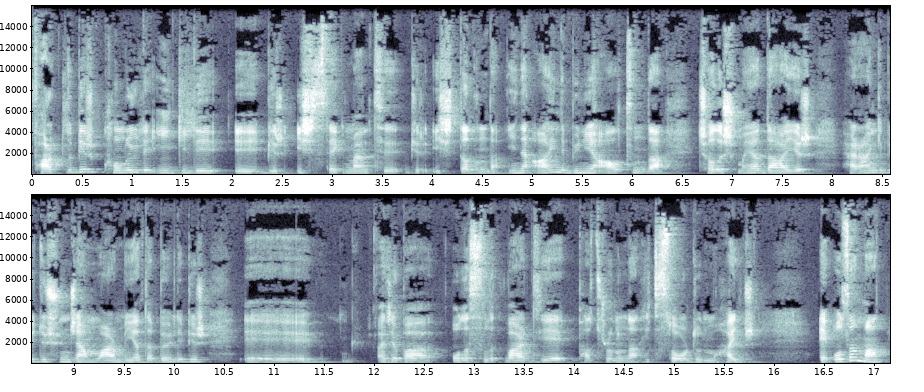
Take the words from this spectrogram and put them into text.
farklı bir konuyla ilgili e, bir iş segmenti, bir iş dalında yine aynı bünye altında çalışmaya dair herhangi bir düşüncem var mı? Ya da böyle bir e, acaba olasılık var diye patronuna hiç sordun mu? Hayır. E o zaman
